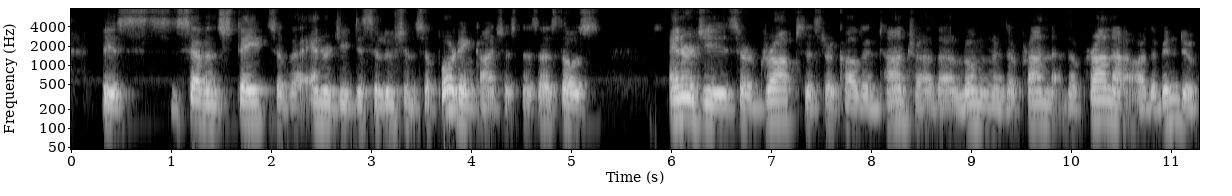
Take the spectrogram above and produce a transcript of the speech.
these seven states of energy dissolution supporting consciousness as those energies or drops as they're called in tantra the lung or the prana the prana or the bindu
